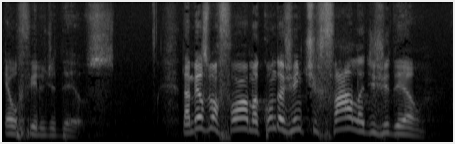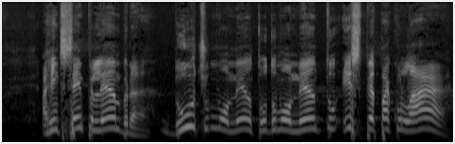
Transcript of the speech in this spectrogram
é o Filho de Deus. Da mesma forma, quando a gente fala de Gideão, a gente sempre lembra do último momento, ou do momento espetacular,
